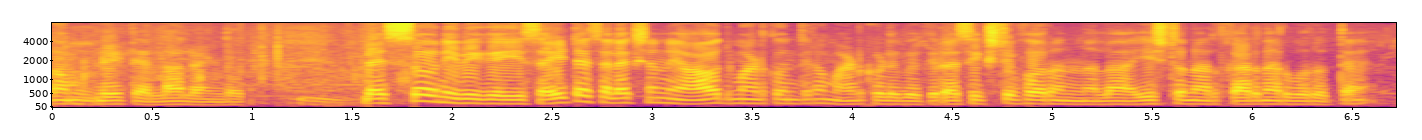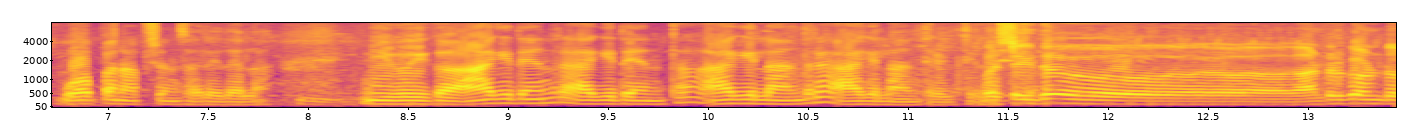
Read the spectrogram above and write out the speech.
ಕಂಪ್ಲೀಟ್ ಎಲ್ಲ ಲ್ಯಾಂಡು ಪ್ಲಸ್ ನೀವೀಗ ಈ ಸೈಟೇ ಸೆಲೆಕ್ಷನ್ ಯಾವ್ದು ಮಾಡ್ಕೊತೀರೋ ಮಾಡ್ಕೊಳ್ಬೇಕಿರ. ಸಿಕ್ಸ್ಟಿ ಫೋರ್ ಅನ್ನಲ್ಲ ಈಸ್ಟ್ ನಾರ್ತ್ ಕಾರ್ನರ್ ಬರುತ್ತೆ. ಓಪನ್ ಆಪ್ಷನ್ ಸರ್ ಇದೆಲ್ಲ. ನೀವು ಈಗ ಆಗಿದೆ ಅಂದ್ರೆ ಆಗಿದೆ ಅಂತ ಆಗಿಲ್ಲ ಅಂದ್ರೆ ಆಗಿಲ್ಲ ಅಂತ ಹೇಳ್ತೀವಿ. ಬಟ್ ಇದು ಅಂಡರ್ಗ್ರೌಂಡ್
